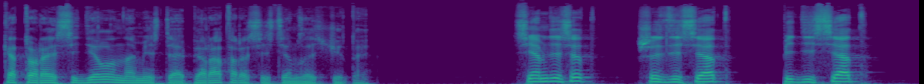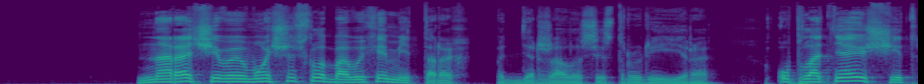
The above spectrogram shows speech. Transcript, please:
которая сидела на месте оператора систем защиты. «70, 60, 50...» «Наращиваю мощность в лобовых эмиттерах», — поддержала сестру Риира. «Уплотняю щит.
